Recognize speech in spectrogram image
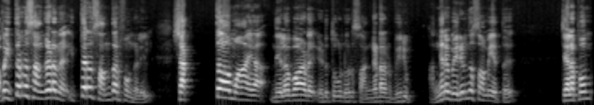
അപ്പോൾ ഇത്തരം സംഘടന ഇത്തരം സന്ദർഭങ്ങളിൽ ശക്തമായ നിലപാട് എടുത്തുകൊണ്ട് ഒരു സംഘടന വരും. അങ്ങനെ വരുന്ന സമയത്ത് ചിലപ്പം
